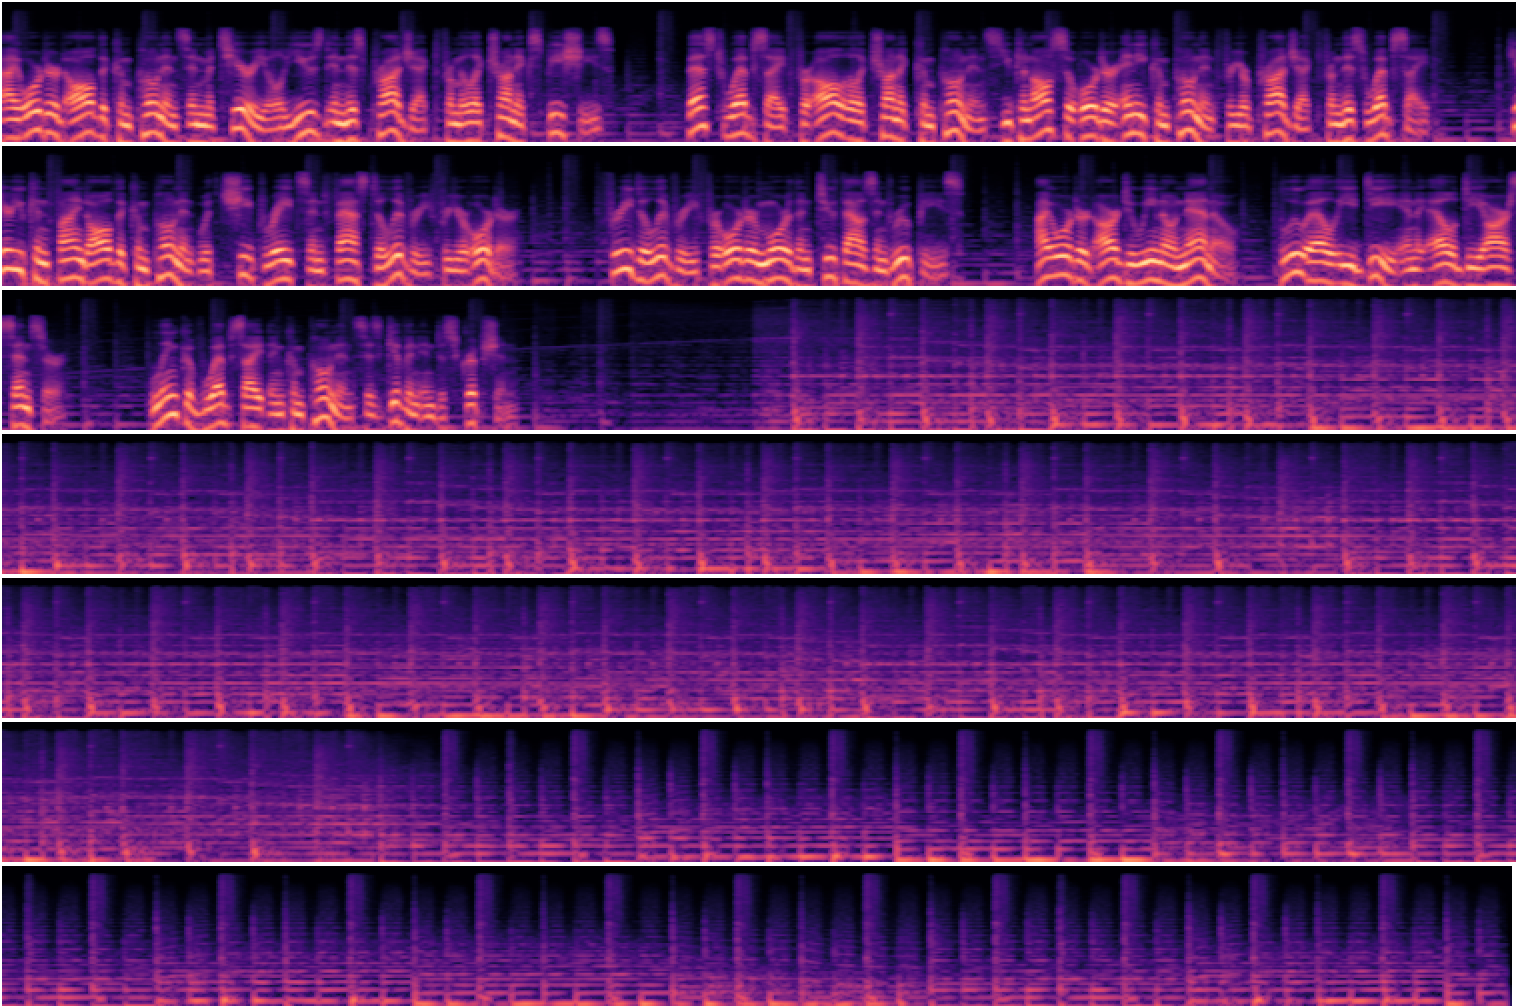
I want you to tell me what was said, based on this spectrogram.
I ordered all the components and material used in this project from Electronic Spices. Best website for all electronic components you can also order any component for your project from this website. Here you can find all the component with cheap rates and fast delivery for your order. Free delivery for order more than 2000 rupees. I ordered Arduino Nano, blue LED and a LDR sensor. Link of website and components is given in description.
